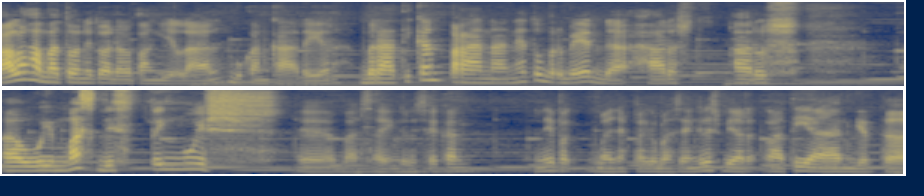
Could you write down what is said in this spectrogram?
Kalau hamba Tuhan itu adalah panggilan, bukan karir, berarti kan peranannya itu berbeda. Harus harus uh, we must distinguish ya bahasa Inggrisnya kan ini banyak pakai bahasa Inggris biar latihan gitu.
